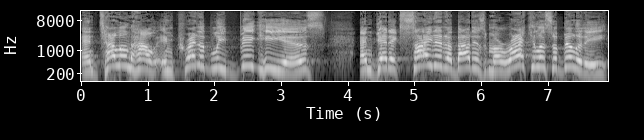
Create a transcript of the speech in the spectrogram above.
and tell him how incredibly big he is and get excited about his miraculous ability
